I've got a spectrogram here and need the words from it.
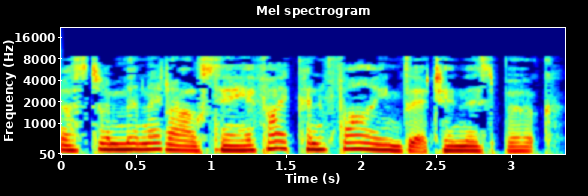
Just a minute I'll see if I can find it in this book.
